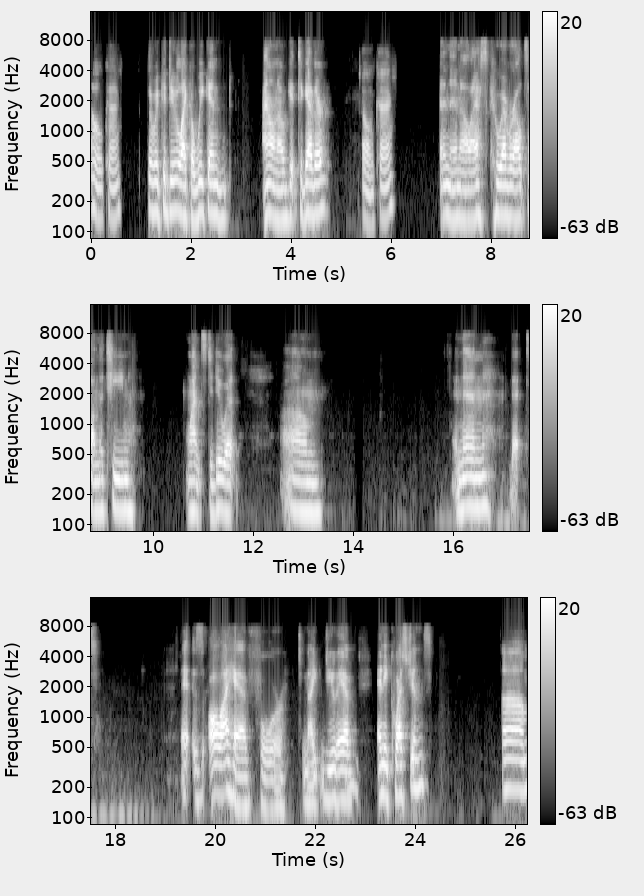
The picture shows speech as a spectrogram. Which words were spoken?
Oh, okay. So we could do like a weekend, I don't know, get together. Oh, okay. and then I'll ask whoever else on the team wants to do it. Um, and then that that is all I have for tonight. Do you have any questions? Um,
